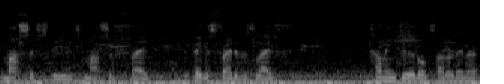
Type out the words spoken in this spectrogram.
massive stage, massive fight the biggest fight of his life. Can he do it on Saturday night?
